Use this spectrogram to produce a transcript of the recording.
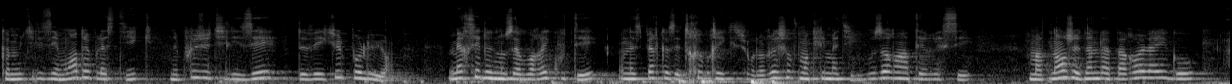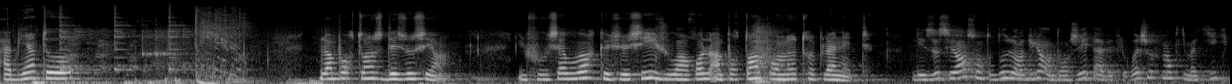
comme utiliser moins de plastique, ne plus utiliser de véhicules polluants. Merci de nous avoir écoutés. On espère que cette rubrique sur le réchauffement climatique vous aura intéressé. Maintenant, je donne la parole à Hugo. À bientôt. L'importance des océans. Il faut savoir que ceux-ci jouent un rôle important pour notre planète. Les océans sont aujourd'hui en danger avec le réchauffement climatique,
